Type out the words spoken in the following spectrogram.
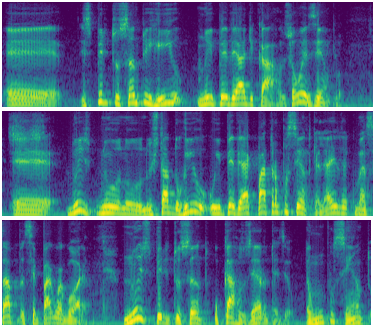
É, Espírito Santo e Rio no IPVA de carro, isso é um exemplo. É, no, no, no, estado do Rio, o IPVA é 4%, que aliás vai começar a ser pago agora. No Espírito Santo, o carro zero, Teseu, é 1%.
